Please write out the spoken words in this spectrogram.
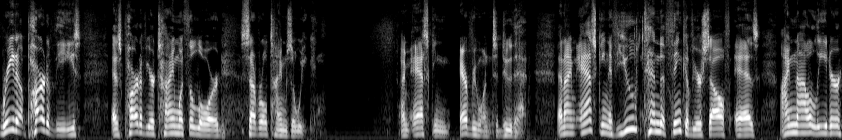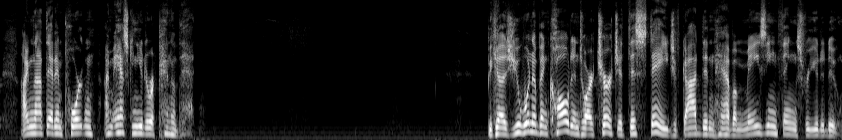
read a part of these as part of your time with the Lord several times a week. I'm asking everyone to do that. And I'm asking if you tend to think of yourself as, I'm not a leader, I'm not that important, I'm asking you to repent of that. Because you wouldn't have been called into our church at this stage if God didn't have amazing things for you to do.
